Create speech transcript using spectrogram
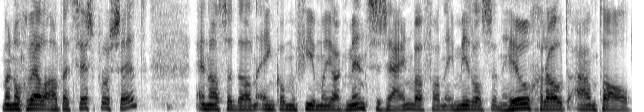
maar nog wel altijd 6 procent. En als er dan 1,4 miljard mensen zijn, waarvan inmiddels een heel groot aantal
